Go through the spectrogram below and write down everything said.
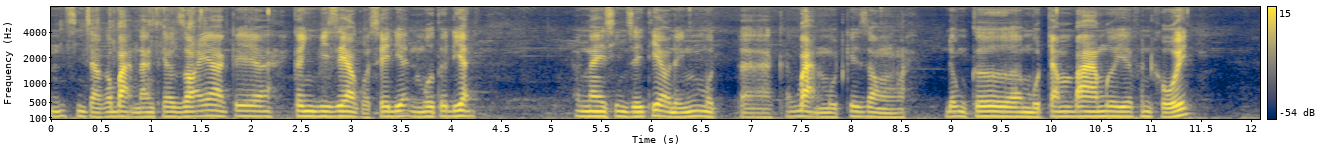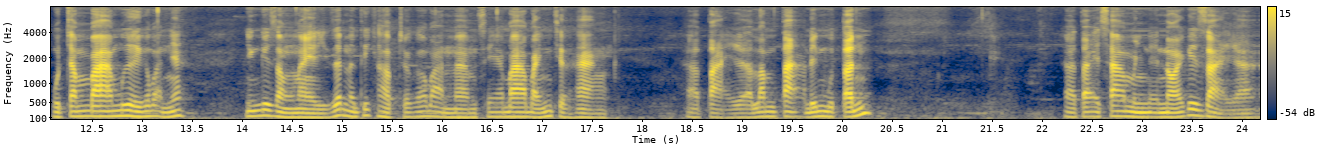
Ừ, xin chào các bạn đang theo dõi à, cái à, kênh video của xe điện motor điện. Hôm nay xin giới thiệu đến một à, các bạn một cái dòng động cơ 130 phân khối. 130 các bạn nhé. Những cái dòng này rất là thích hợp cho các bạn làm xe ba bánh chở hàng à, tải à, 5 tạ đến 1 tấn. À, tại sao mình lại nói cái giải à,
